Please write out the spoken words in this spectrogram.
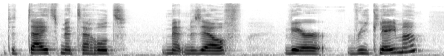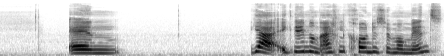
de tijd met tarot met mezelf weer reclaimen? En ja, ik neem dan eigenlijk gewoon dus een moment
